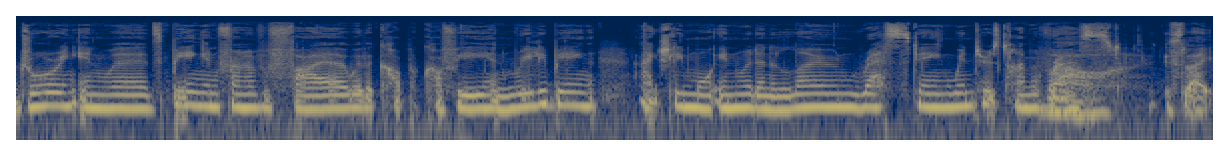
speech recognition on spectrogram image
drawing inwards, being in front of a fire with a cup of coffee, and really being actually more inward and alone, resting. Winter is time of rest. It's like,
